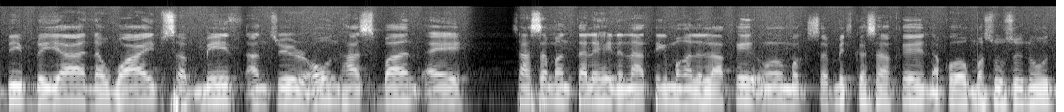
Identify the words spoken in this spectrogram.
Biblia na wives submit unto your own husband ay sasamantalahin na nating mga lalaki, oh, mag-submit ka sa akin, ako ang masusunod.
